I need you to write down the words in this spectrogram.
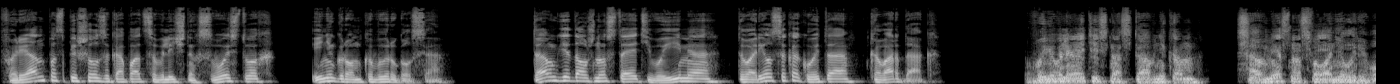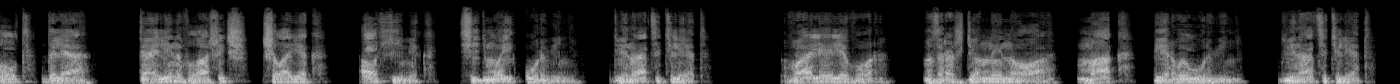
Фариан поспешил закопаться в личных свойствах и негромко выругался. Там, где должно стоять его имя, творился какой-то кавардак. Вы являетесь наставником совместно с Волонил Револт для Тайлин Влашич, человек, алхимик, седьмой уровень, 12 лет. Валия Левор, возрожденный Ноа, маг, первый уровень, 12 лет.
